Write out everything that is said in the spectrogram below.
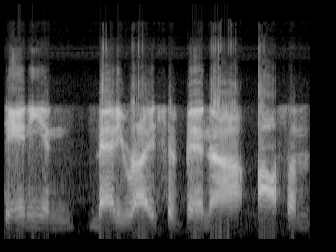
Danny and Maddie Rice have been uh, awesome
